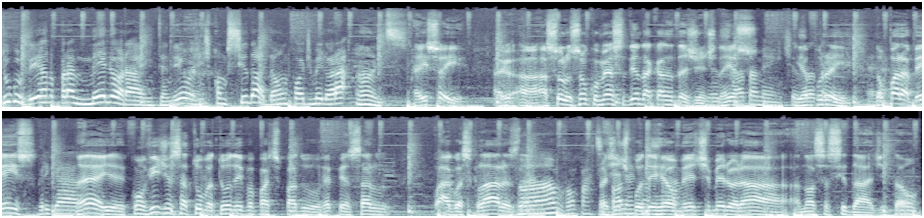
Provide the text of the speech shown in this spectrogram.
do governo para melhorar, entendeu? A gente, como cidadão, pode melhorar antes. É isso aí. A, a, a solução começa dentro da casa da gente, exatamente, não é isso? Exatamente. E é por aí. É. Então, parabéns. Obrigado. Né? Convide essa turma toda aí para participar do Repensar o Águas Claras, vamos, né? Vamos, vamos participar. Para a gente poder realmente melhorar a nossa cidade. Então,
